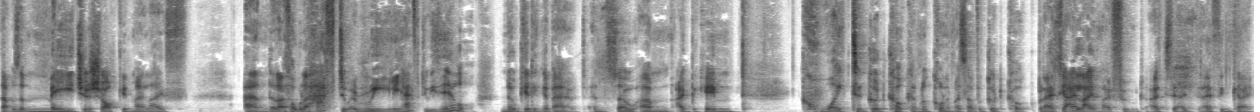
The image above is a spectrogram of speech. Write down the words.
That was a major shock in my life. And, and I thought, well, I have to. I really have to. He's ill. No kidding about. And so um, I became quite a good cook. I'm not calling myself a good cook, but actually I like my food. I, I, I think I,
